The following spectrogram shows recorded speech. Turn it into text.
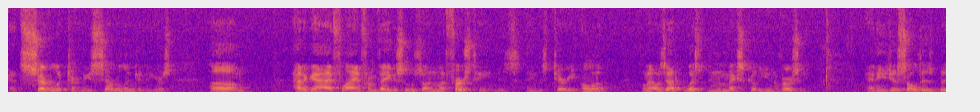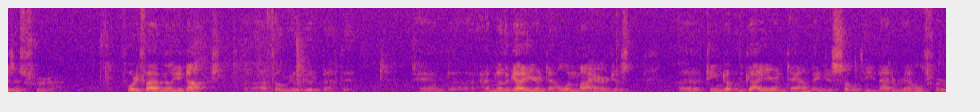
got several attorneys, several engineers. Um, had a guy flying from Vegas who was on my first team. His name was Terry Ono, when I was out at Western New Mexico University. And he just sold his business for forty-five million dollars. I felt real good about that. And uh, had another guy here in town, Owen Meyer, just uh, teamed up with a guy here in town. They just sold to United Rentals for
